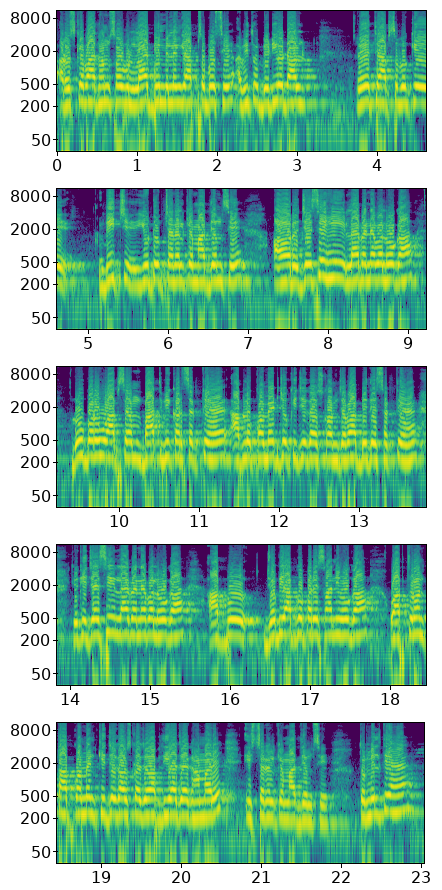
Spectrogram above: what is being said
और उसके बाद हम सब लाइव भी मिलेंगे आप सबों से। अभी तो वीडियो डाल रहे थे आप सबों के बीच यूट्यूब चैनल के माध्यम से। और जैसे ही लाइव अनेबल होगा रूबरू आपसे हम बात भी कर सकते हैं। आप लोग कमेंट जो कीजिएगा उसका हम जवाब भी दे सकते हैं। क्योंकि जैसे ही लाइव अनेबल होगा आप जो भी आपको परेशानी होगा वो आप तुरंत आप कमेंट कीजिएगा उसका जवाब दिया जाएगा हमारे इस चैनल के माध्यम से। तो मिलते हैं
